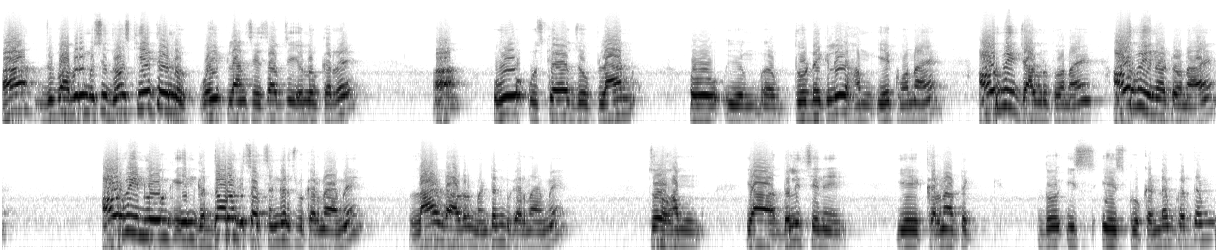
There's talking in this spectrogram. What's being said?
हाँ जो बाबरी मस्जिद ध्वंस किए थे लोग, वही प्लान से हिसाब से ये लोग कर रहे हाँ। वो उसका जो प्लान वो तोड़ने के लिए हम एक होना है, और भी जागरूक होना है, और भी यूनाइट होना है, और भी इन लोगों के, इन गद्दारों के साथ संघर्ष भी करना है हमें लैंड ऑर्डर मेंटेन भी करना है हमें तो हम, या दलित सेने, ये कर्नाटक, दो इस इसको कंडम करते हम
